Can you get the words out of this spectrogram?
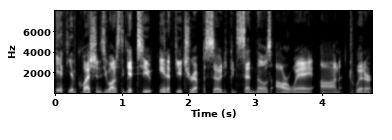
If you have questions you want us to get to in a future episode, you can send those our way on Twitter.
